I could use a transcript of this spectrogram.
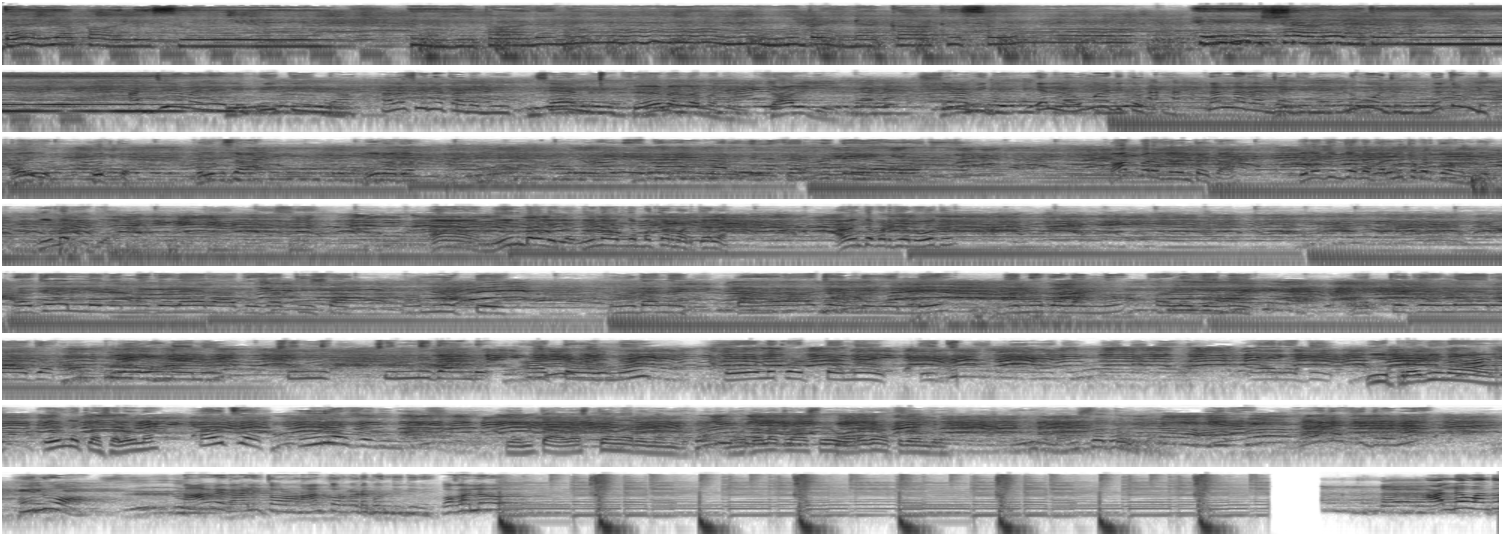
ಕೈ ಹಿಡಿದು ನಾವಾಡೋ ಪದ ಪದದಲ್ಲೂ ಸಂಚರಿಸು ಹೂವಲ್ಲಿ ಜೇನು, ಮೊಳಕಟ್ಟದೇನು, ನೀರಲ್ಲಿ ಮೀನು, ಅಡಿ ಮುಟ್ಟದೇನು, ಆ ದೈವದ ಮೇಲೆ ಎಲ್ಲಾನು. ಹೇ ಶಾರದೆ. ದಯ ಈ ಬಾಳನು ಬೆಳಕಾಗಿಸು ಹೇ ಶಾರದೆ ಅಜ್ಜಿಯ ಮನೆಯಲ್ಲಿ ಪ್ರೀತಿಯಿಂದ ಹಲಸಿನ ಕಡುಬು ಸೇಮೆ ಸೇಮೆಲ್ಲ ನಮಗೆ ಸಾವಿಗೆ ಶಾವಿಗೆ ಎಲ್ಲವೂ ಮಾಡಿಕೊಟ್ಟು ನನ್ನ ರಜಾ ದಿನಗಳು ಮೋಜಿನಿಂದ ತುಂಬಿ. ಮಾತು ಬರೋದು ದಿನಕ್ಕಿಂತ ಬರಲಿಕ್ಕೆ ಬರ್ತದೆ ಅವನಿಗೆ. ನೀ ಬರ್ತಿದ್ಯಾ ಹಾ, ನೀನ್ ಬರಲಿಲ್ಲ. ನೀನು ಅವನಿಗೆ ಮಕ್ಕಳು ಮಾಡ್ತೀಯಲ್ಲ ಅವೆಂತ ಬರ್ತೀಯ ಓದು. ರಜೆಯಲ್ಲಿ ನನ್ನ ಗೆಳೆಯರಾದ ಸತೀಶ ಮಮ್ಮೂಟಿ ನೋಡನೆ ಬಹಳ ಜಲ್ದಿಯಲ್ಲಿ ದಿನಗಳನ್ನು ಕಳೆದನು. ಮತ್ತು ಗೆಳೆಯರಾದ ಪ್ರೇಮನು ಚಿನ್ನಿ ಚಿನ್ನಿದಾಂಡು ಆಟವನ್ನು ಹೇಳಿಕೊಟ್ಟನು. ಇದು ಈ ಪ್ರವೀಣ ಏಳನೇ ಕ್ಲಾಸ್ ಅಲ್ಲ ಹೌದು ಸರ್ ಮೂರು ವರ್ಷದಿಂದ ಎಂತ ಅವಸ್ಥೆ ಮಾರೆ ನಮ್ದು. ಮೊದಲ ಕ್ಲಾಸೇ ಹೊರಗೆ ಹಾಕ್ತದೆ ಅಂದ್ರೆ. ಇಲ್ವಾ? ನಾವೇ ಗಾಳಿ ತೋರೋಣ ಅಂತ ಹೊರಗಡೆ ಬಂದಿದ್ದೀವಿ. ಹೋಗಲ್ಲ? ಅಲ್ಲೇ ಒಂದು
